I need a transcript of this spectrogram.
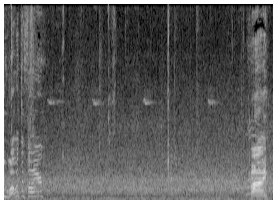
Do what with the fire? Bye.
